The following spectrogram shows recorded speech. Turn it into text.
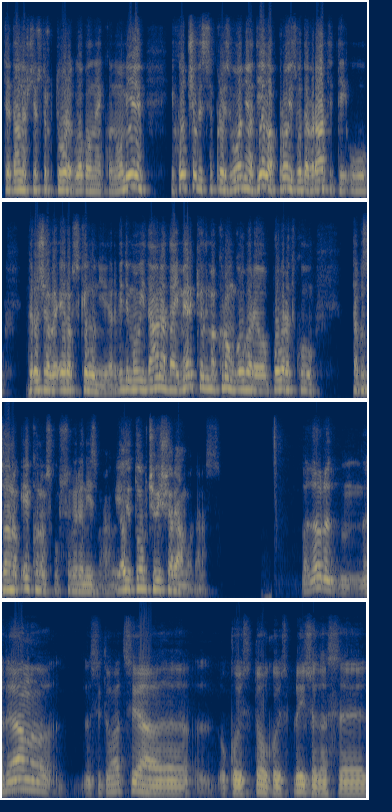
te današnje strukture globalne ekonomije i hoće li se proizvodnja dijela proizvoda vratiti u države Europske unije. Jer vidimo ovih dana da i Merkel i Macron govore o povratku takozvanog ekonomskog suverenizma. Je li to uopće više realno danas? Pa dobro, realno situacija o kojoj se to o kojoj se priča da se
